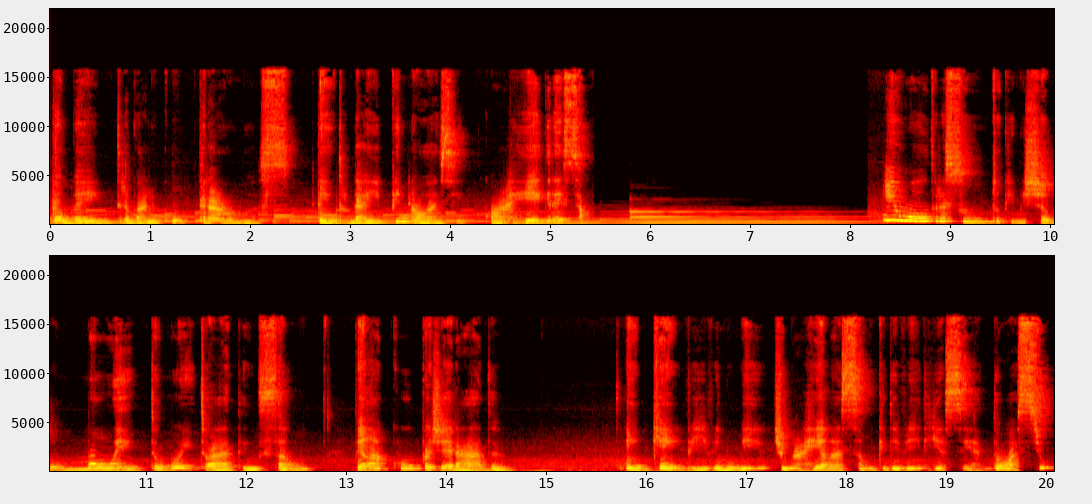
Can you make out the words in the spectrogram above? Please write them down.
também trabalho com traumas dentro da hipnose, com a regressão. E um outro assunto que me chama muito, muito a atenção pela culpa gerada em quem vive no meio de uma relação que deveria ser dócil,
